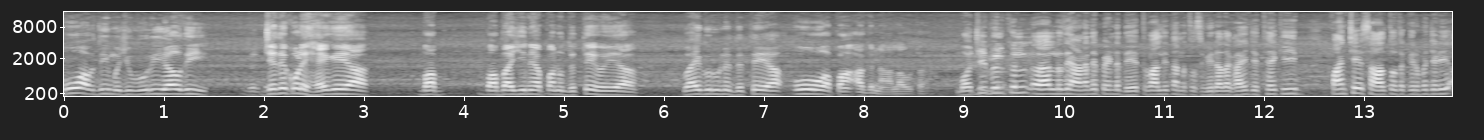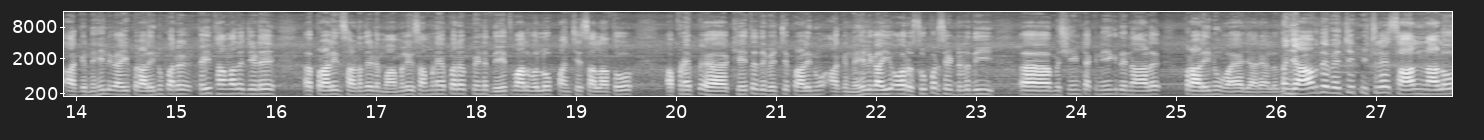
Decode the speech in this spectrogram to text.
ਉਹ ਆਪਦੀ ਮਜਬੂਰੀ ਆ ਉਹਦੀ, ਜਿਹਦੇ ਕੋਲੇ ਹੈਗੇ ਆ, ਬਾ- ਬਾਬਾ ਜੀ ਨੇ ਆਪਾਂ ਨੂੰ ਦਿੱਤੇ ਹੋਏ ਆ ਵਾਹਿਗੁਰੂ ਨੇ ਦਿੱਤੇ ਆ ਉਹ ਆਪਾਂ ਅੱਗ ਨਾ ਲਾਓ ਤਾਂ ਬਹੁਤ ਜੀ ਬਿਲਕੁਲ ਲੁਧਿਆਣਾ ਦੇ ਪਿੰਡ ਦੇਤਵਾਲ ਦੀ ਤੁਹਾਨੂੰ ਤਸਵੀਰਾਂ ਦਿਖਾਈ ਜਿੱਥੇ ਕਿ 5-6 ਸਾਲ ਤੋਂ ਤਕਰੀਬਨ ਜਿਹੜੀ ਅੱਗ ਨਹੀਂ ਲਗਾਈ ਪਰਾਲੀ ਨੂੰ ਪਰ ਕਈ ਥਾਵਾਂ ਤੇ ਜਿਹੜੇ ਪਰਾਲੀ ਦੇ ਸਾੜਨ ਦੇ ਜਿਹੜੇ ਮਾਮਲੇ ਸਾਹਮਣੇ ਆ ਪਰ ਪਿੰਡ ਦੇਤਵਾਲ ਵੱਲੋਂ 5-6 ਸਾਲਾਂ ਤੋਂ ਆਪਣੇ ਖੇਤ ਦੇ ਵਿੱਚ ਪਰਾਲੀ ਨੂੰ ਅੱਗ ਨਹੀਂ ਲਗਾਈ ਔਰ ਸੁਪਰ ਸੀਡਰ ਦੀ ਮਸ਼ੀਨ ਟੈਕਨੀਕ ਦੇ ਨਾਲ ਪਰਾਲੀ ਨੂੰ ਵਾਇਆ ਜਾ ਰਿਹਾ ਲੁਧਿਆਣਾ। ਪੰਜਾਬ ਦੇ ਵਿੱਚ ਪਿਛਲੇ ਸਾਲ ਨਾਲੋਂ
